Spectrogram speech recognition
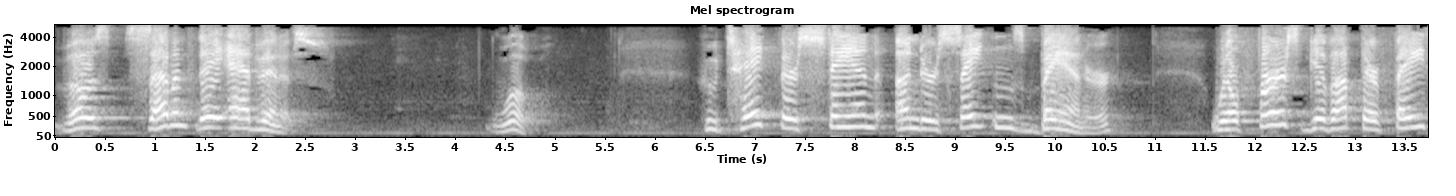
those Seventh day Adventists Whoa. Who take their stand under Satan's banner will first give up their faith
